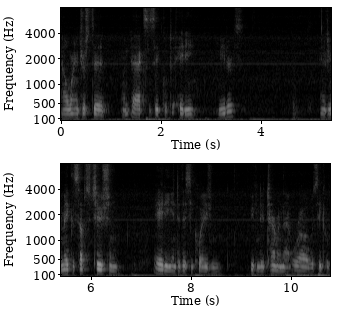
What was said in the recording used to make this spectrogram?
Now we're interested when x is equal to 80 meters. And if you make the substitution 80 into this equation, we can determine that rho is equal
